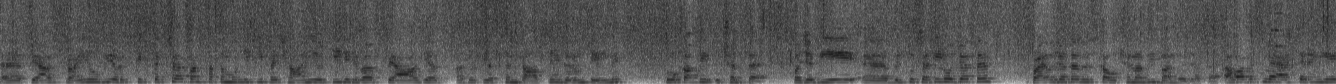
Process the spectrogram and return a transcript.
प्याज फ्राई होगी और उसके कच्चापन ख़त्म होने की पहचान ही होती है कि जब आप प्याज या अदरक लहसुन डालते हैं गर्म तेल में तो वो काफ़ी उछलता है। और जब ये बिल्कुल सेटल हो जाता है फ्राई हो जाता है तो इसका उछलना भी बंद हो जाता है। अब आप इसमें ऐड करेंगे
